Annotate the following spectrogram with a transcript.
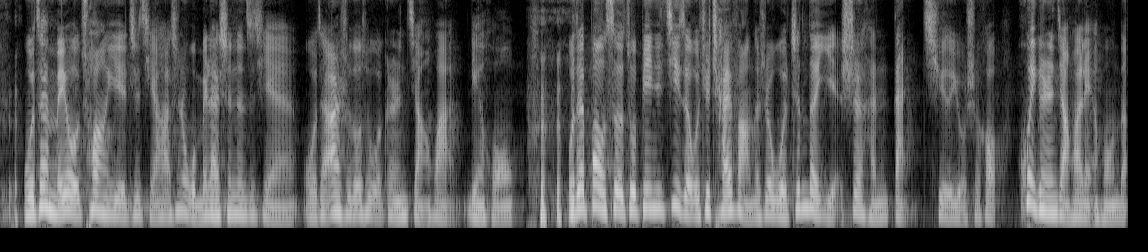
我在没有创业之前哈，甚至我没来深圳之前，我在二十多岁，我跟人讲话脸红。我在报社做编辑记者，我去采访的时候，我真的也是很胆怯的，有时候会跟人讲话脸红的。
